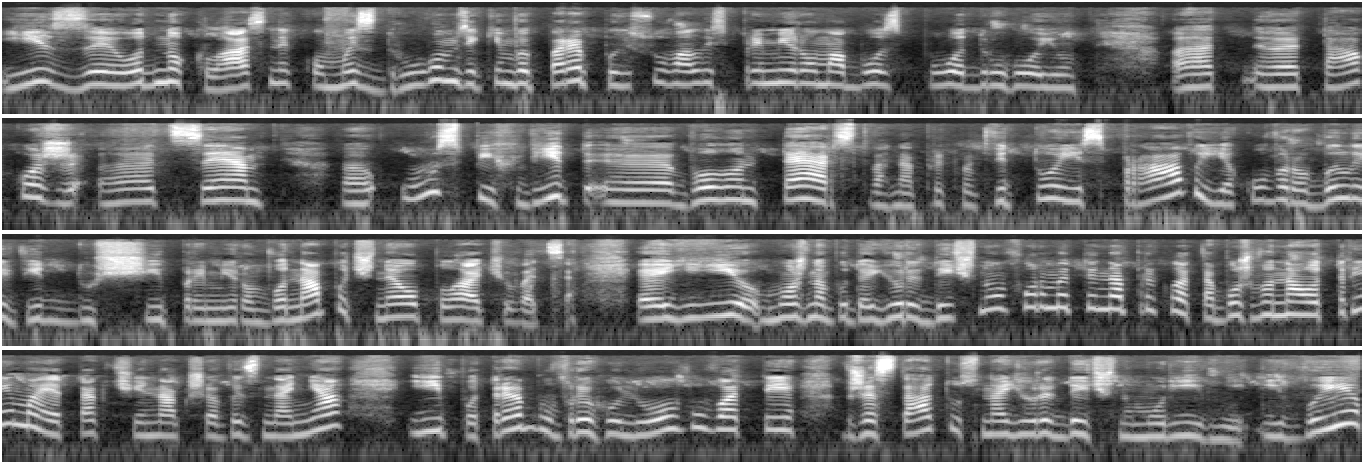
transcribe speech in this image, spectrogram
із однокласником, із другом, з яким ви переписувались, приміром, або з подругою. Е, Також е, це е, успіх від волонтерства, наприклад, від тої справи, яку ви робили від душі, приміром, вона почне оплачуватися. Е, Її можна буде юридично оформити, наприклад, або ж вона отримає так чи інакше визнання і потребу врегульовувати вже статус на юридичному рівні. І ви е,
